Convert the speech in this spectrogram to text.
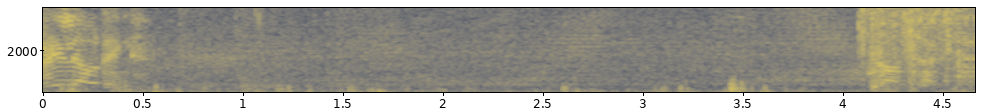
Reloading. Contact.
